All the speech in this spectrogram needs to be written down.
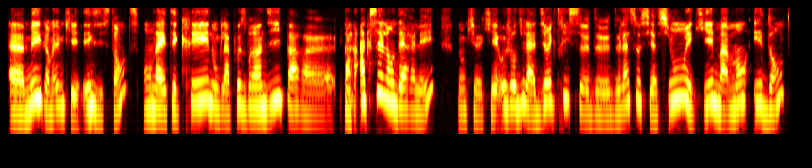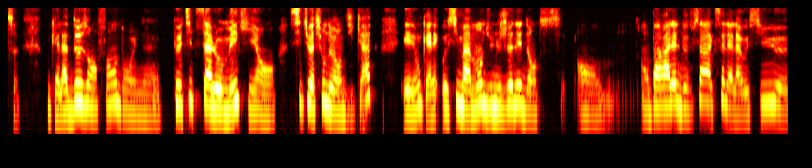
mais quand même qui est existante. On a été créé, donc la Pause Brindy, par, par Axel Anderley, donc, qui est aujourd'hui la directrice de, de l'association et qui est maman aidante. Donc, elle a deux enfants, dont une petite Salomé qui est en situation de handicap. Et donc, elle est aussi maman d'une jeune aidante. En, en parallèle de tout ça, Axel, elle a aussi eu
